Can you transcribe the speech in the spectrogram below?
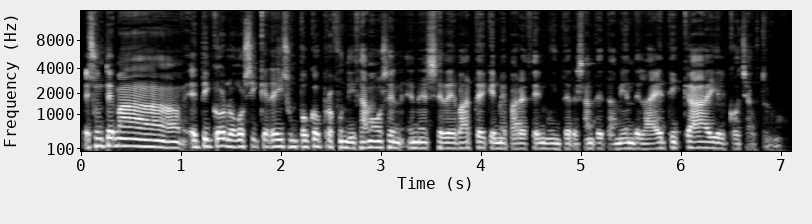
Es un tema ético, luego si queréis un poco profundizamos en, ese debate que me parece muy interesante también de la ética y el coche autónomo.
